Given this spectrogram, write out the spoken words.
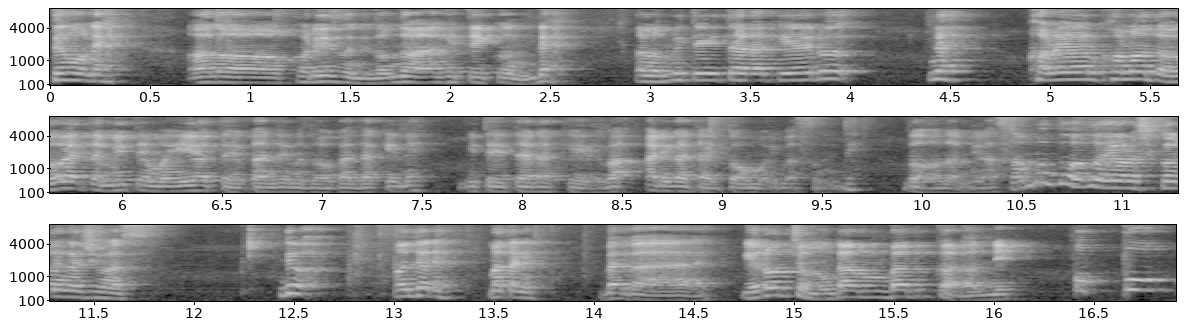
でもね、あのー、懲りずにどんどん上げていくんで、あの、見ていただける、ね、これ、この動画やったら見てもいいよという感じの動画だけね、見ていただければありがたいと思いますんで、どうぞ皆さんもどうぞよろしくお願いします。では、ほんじゃね、またね、バイバイ。ゲロッチョも頑張るからね、ポッポ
